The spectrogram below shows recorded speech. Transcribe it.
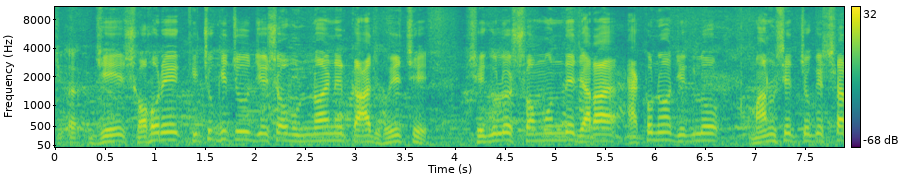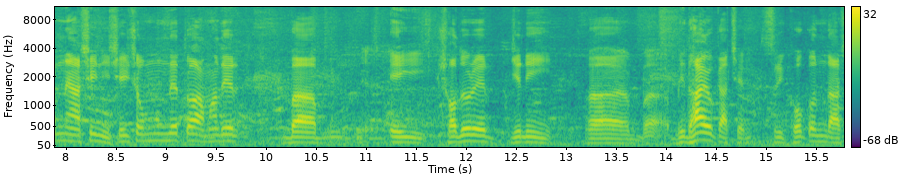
যে- যে শহরে কিছু কিছু যেসব উন্নয়নের কাজ হয়েছে সেগুলোর সম্বন্ধে যারা এখনও যেগুলো মানুষের চোখের সামনে আসেনি, সেই সম্বন্ধে তো আমাদের বা এই সদরের যিনি বিধায়ক আছেন, শ্রী খোকন দাস,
